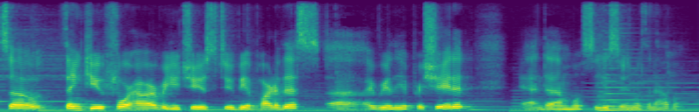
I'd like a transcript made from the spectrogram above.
So thank you for however you choose to be a part of this. Uh, I really appreciate it, and um, we'll see you soon with an album.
